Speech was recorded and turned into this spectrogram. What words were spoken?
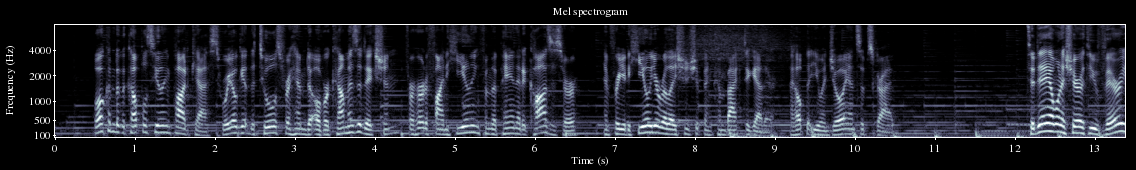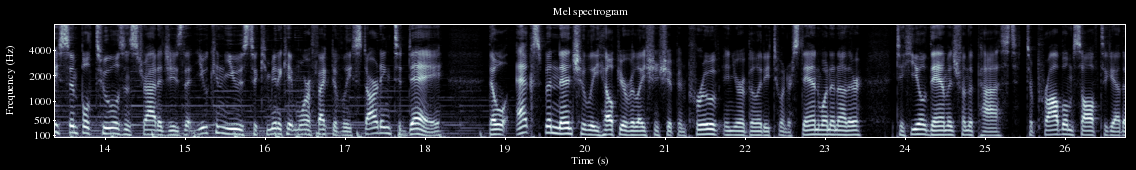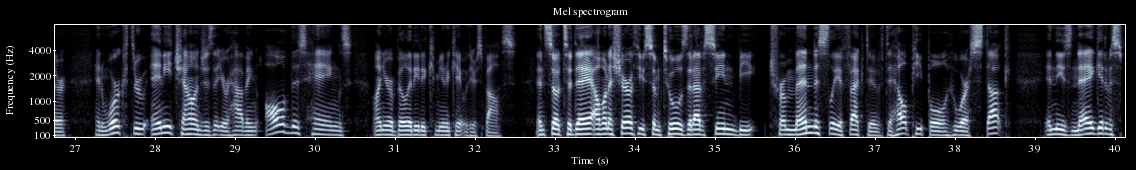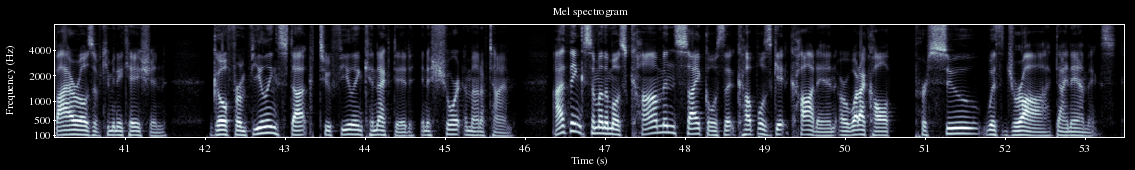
Welcome to the Couples Healing Podcast, where you'll get the tools for him to overcome his addiction, for her to find healing from the pain that it causes her, and for you to heal your relationship and come back together. I hope that you enjoy and subscribe. Today, I want to share with you very simple tools and strategies that you can use to communicate more effectively starting today that will exponentially help your relationship improve in your ability to understand one another, to heal damage from the past, to problem solve together, and work through any challenges that you're having. All of this hangs on your ability to communicate with your spouse. And so today I want to share with you some tools that I've seen be tremendously effective to help people who are stuck in these negative spirals of communication go from feeling stuck to feeling connected in a short amount of time. I think some of the most common cycles that couples get caught in are what I call pursue withdraw dynamics.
